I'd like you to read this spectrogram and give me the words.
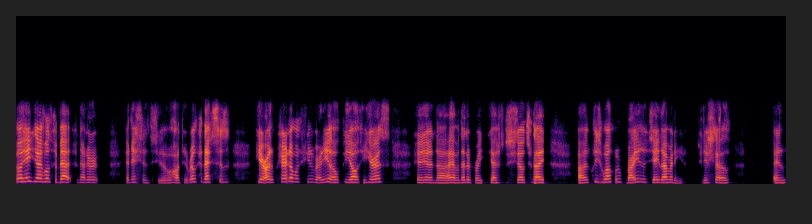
Well, hey guys, welcome back to another edition to Haunted Real Connections here on Paranormal Q Radio. I hope you all can hear us. And uh, I have another great guest show tonight. Uh, please welcome Bryan J. Laverty to the show. And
